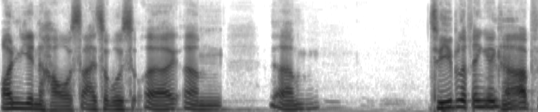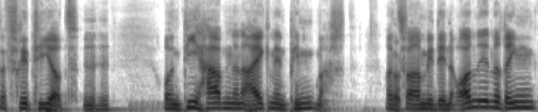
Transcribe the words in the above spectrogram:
Onion House, also wo es äh, ähm, ähm, Zwiebelringe mhm. gab, frittiert. Mhm. Und die haben einen eigenen Pin gemacht. Und okay. zwar mit den Onion-Ringen,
